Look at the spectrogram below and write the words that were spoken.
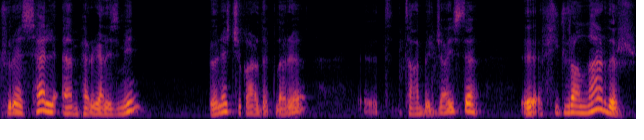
küresel emperyalizmin öne çıkardıkları e, tabiri caizse e, figüranlardır.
